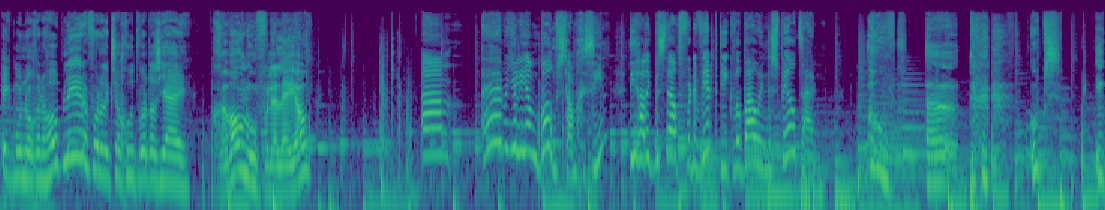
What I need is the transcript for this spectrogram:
Ik moet nog een hoop leren voordat ik zo goed word als jij. Gewoon oefenen, Leo. Ehm, hebben jullie een boomstam gezien? Die had ik besteld voor de wip die ik wil bouwen in de speeltuin. Oh, eh... oeps. Ik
